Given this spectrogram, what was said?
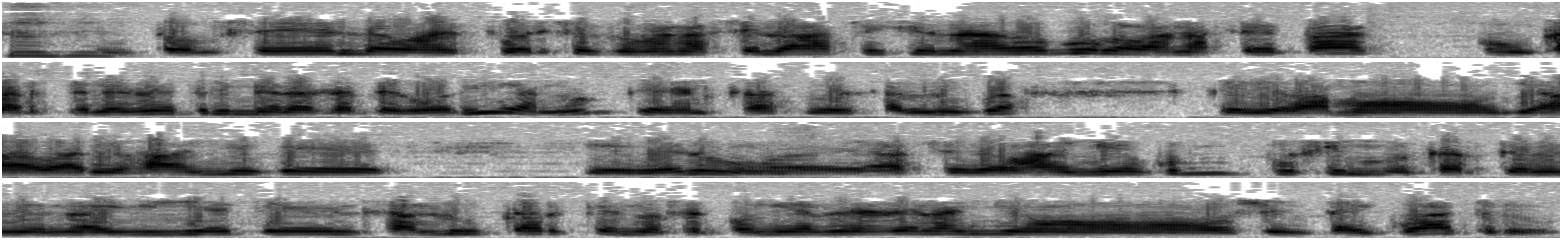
Entonces, los esfuerzos que van a hacer los aficionados, pues lo van a hacer para, con carteles de primera categoría, ¿no? Que es el caso de San Lucas, que llevamos ya varios años que, que bueno, eh, hace dos años pusimos el cartel de no hay billete en San Lucas que no se ponía desde el año 84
